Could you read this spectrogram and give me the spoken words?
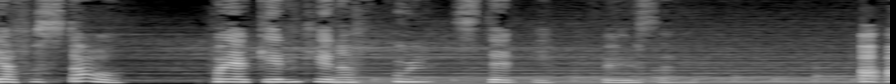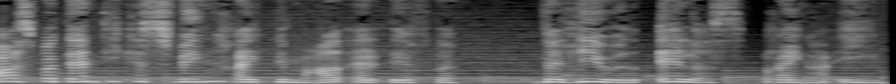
Jeg forstår, for jeg genkender fuldstændig følelserne. Og også hvordan de kan svinge rigtig meget alt efter, hvad livet ellers bringer en.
